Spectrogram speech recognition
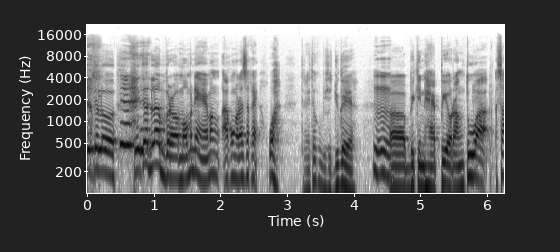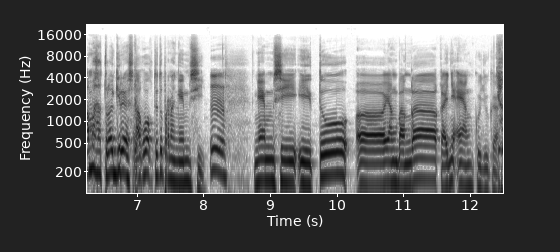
gitu loh. Itu adalah beberapa momen yang emang aku ngerasa kayak wah, ternyata aku bisa juga ya. Eh, bikin happy orang tua. Sama satu lagi Res, aku waktu itu pernah nge-MC. Mm. Nge-MC itu eh, yang bangga kayaknya eyangku juga.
